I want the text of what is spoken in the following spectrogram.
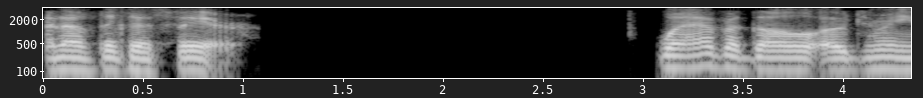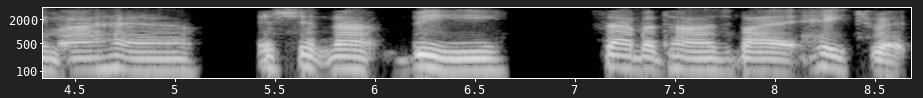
And I don't think that's fair whatever goal or dream I have, it should not be sabotaged by hatred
